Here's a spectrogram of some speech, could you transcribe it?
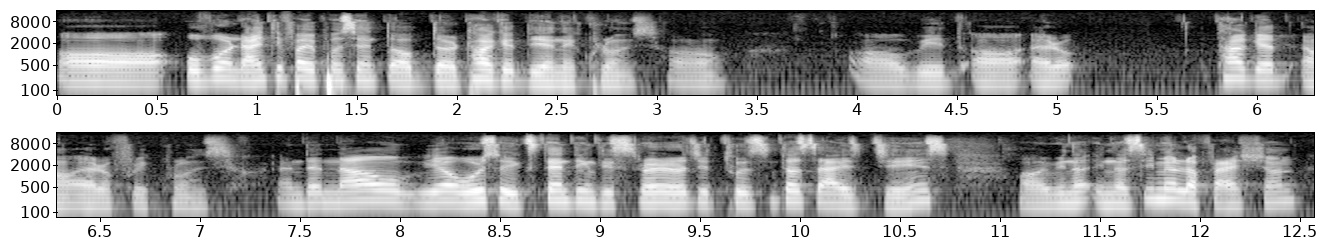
uh, over 95% of the target DNA clones uh, uh with uh, error, target uh, error-free clones. And then now we are also extending this strategy to synthesize genes in a, in, a, similar fashion uh,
